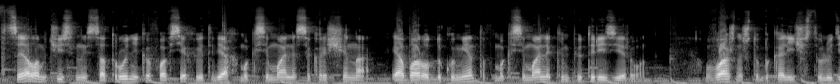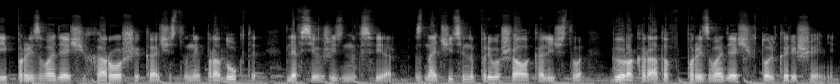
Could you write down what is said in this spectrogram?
В целом, численность сотрудников во всех ветвях максимально сокращена, и оборот документов максимально компьютеризирован. Важно, чтобы количество людей, производящих хорошие качественные продукты для всех жизненных сфер, значительно превышало количество бюрократов, производящих только решения.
